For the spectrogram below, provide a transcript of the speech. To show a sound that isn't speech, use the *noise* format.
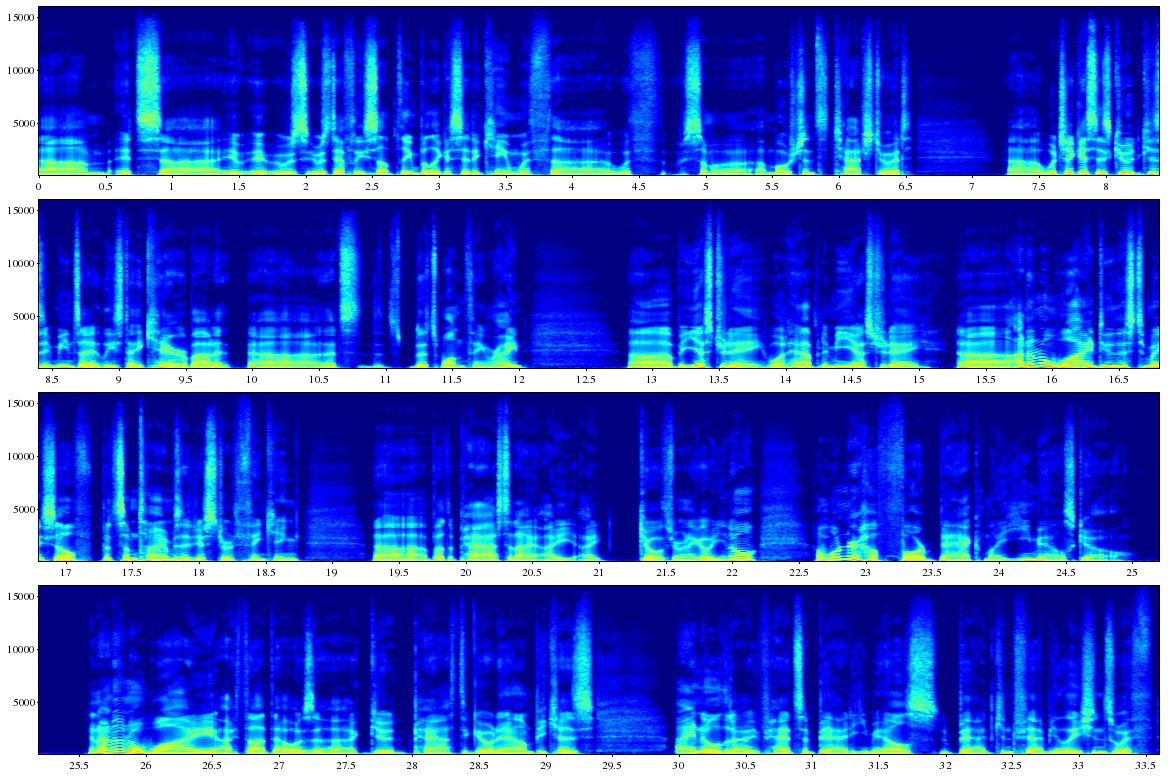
Um, it's uh, it, it was it was definitely something, but like I said, it came with uh, with, with some emotions attached to it. Uh, which I guess is good because it means I, at least I care about it. Uh, that's, that's that's one thing, right? Uh, but yesterday, what happened to me yesterday? Uh, I don't know why I do this to myself, but sometimes I just start thinking uh, about the past, and I, I, I go through and I go, you know, I wonder how far back my emails go. And I don't know why I thought that was a, a good path to go down because I know that I've had some bad emails, bad confabulations with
